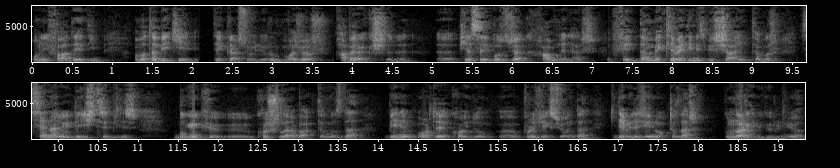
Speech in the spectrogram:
Onu ifade edeyim. Ama tabii ki tekrar söylüyorum majör haber akışları, e, piyasayı bozacak hamleler, Fed'den beklemediğimiz bir şahin tavır senaryoyu değiştirebilir. Bugünkü e, koşullara baktığımızda benim ortaya koyduğum e, projeksiyonda gidebileceği noktalar bunlar gibi görünüyor.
